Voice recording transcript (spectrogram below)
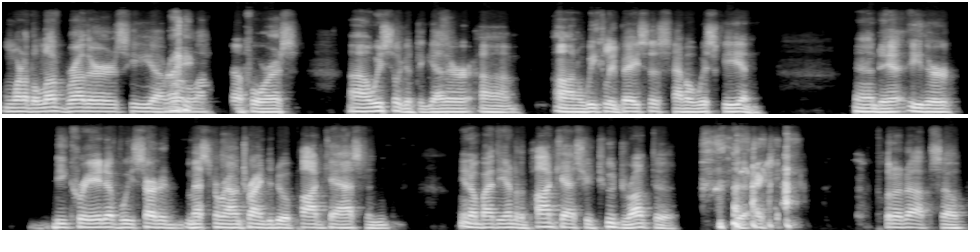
one of the Love Brothers, he uh, wrote a lot for us. Uh, we still get together um, on a weekly basis, have a whiskey, and and uh, either be creative. We started messing around trying to do a podcast, and you know, by the end of the podcast, you're too drunk to, to actually put it up. So,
